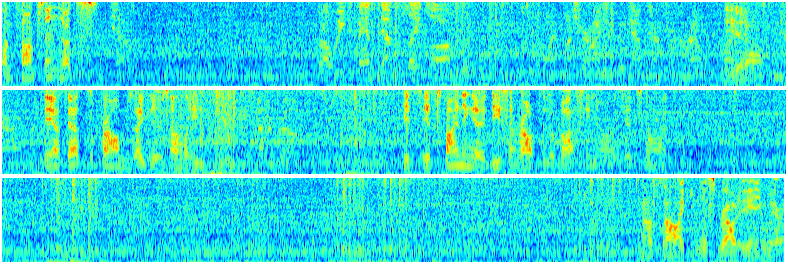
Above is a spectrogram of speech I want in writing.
on Thompson. That's. Well, we expanded down to Laidlaw, so you know, I'm not sure how you go down there and turn around. Yeah. Narrow. Like, yeah. See, that's the problem. Is like there's only These kind of roads, it's just it's it's finding a decent route for the bus. You know, it's it's not. No, it's not like you can just route it anywhere.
